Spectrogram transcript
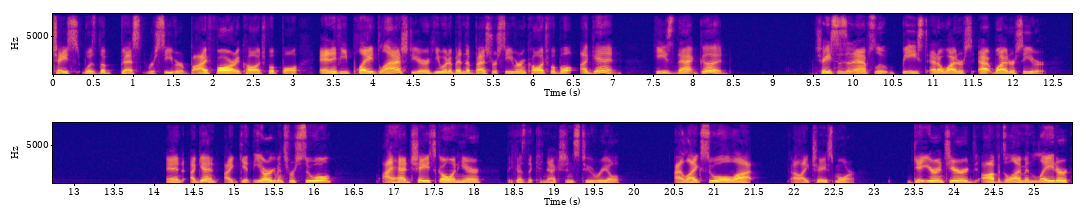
Chase was the best receiver by far in college football. And if he played last year, he would have been the best receiver in college football again. He's that good. Chase is an absolute beast at a wide at wide receiver. And again, I get the arguments for Sewell. I had Chase going here because the connection's too real. I like Sewell a lot. I like Chase more. Get your interior offensive lineman later.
